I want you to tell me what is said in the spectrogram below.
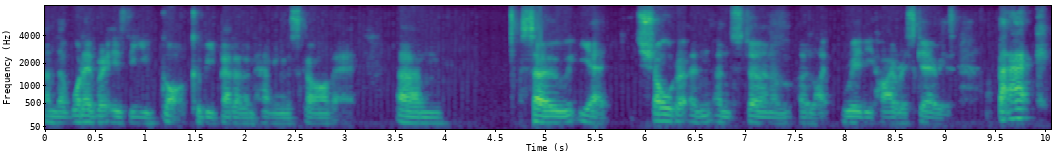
and that whatever it is that you've got could be better than having the scar there. Um, so yeah, shoulder and, and sternum are like really high risk areas. Back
